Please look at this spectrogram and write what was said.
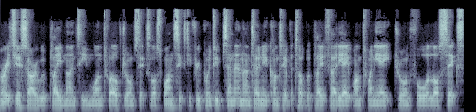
Maurizio Sarri would played 19, 112, drawn six, lost one, 63.2%. And Antonio Conte at the top would played 38, 128, drawn four, lost six,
